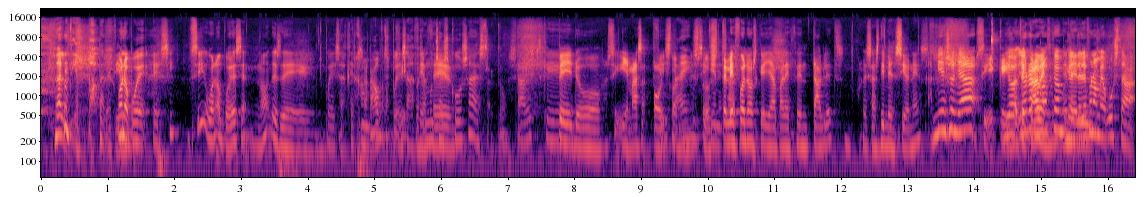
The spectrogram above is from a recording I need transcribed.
Dale tiempo. Dale tiempo. Bueno, pues eh, sí. Sí, bueno, puede ser, ¿no? Desde. Puedes hacer hangouts, puedes sí, hacer puedes muchas cosas. exacto. ¿Sabes? Que Pero sí, y además hoy con FaceTime, estos teléfonos que ya parecen tablets, con esas dimensiones. A mí eso ya. Sí, que yo no te yo reconozco que el, el- teléfono me gusta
